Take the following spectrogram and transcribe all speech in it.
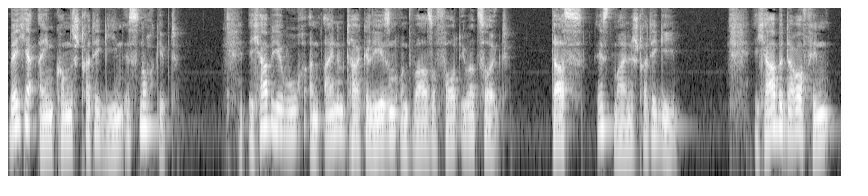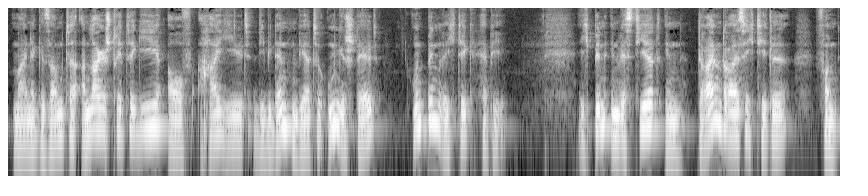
welche Einkommensstrategien es noch gibt. Ich habe Ihr Buch an einem Tag gelesen und war sofort überzeugt. Das ist meine Strategie. Ich habe daraufhin meine gesamte Anlagestrategie auf High-Yield-Dividendenwerte umgestellt und bin richtig happy. Ich bin investiert in 33 Titel von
